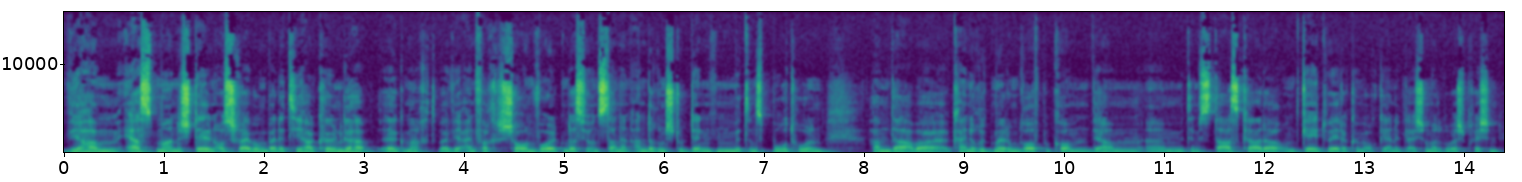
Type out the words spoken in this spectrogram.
wir haben erstmal eine Stellenausschreibung bei der TH Köln gehabt, äh, gemacht, weil wir einfach schauen wollten, dass wir uns dann einen anderen Studenten mit ins Boot holen, haben da aber keine Rückmeldung drauf bekommen. Wir haben ähm, mit dem Stars-Kader und Gateway, da können wir auch gerne gleich schon mal drüber sprechen,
